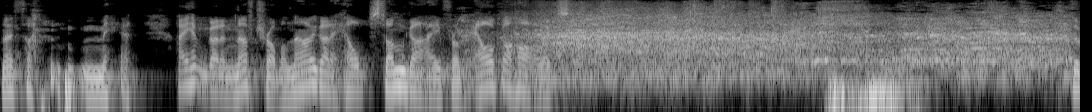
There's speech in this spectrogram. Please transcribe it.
And I thought, man, I haven't got enough trouble. Now I got to help some guy from Alcoholics. the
